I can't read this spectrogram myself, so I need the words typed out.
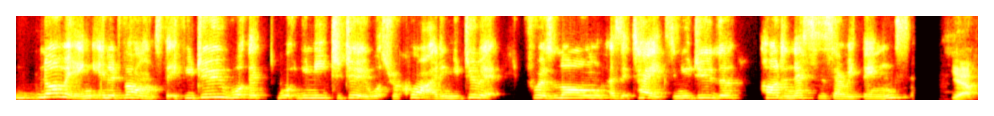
knowing in advance that if you do what the, what you need to do, what's required, and you do it for as long as it takes, and you do the hard and necessary things, yeah,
